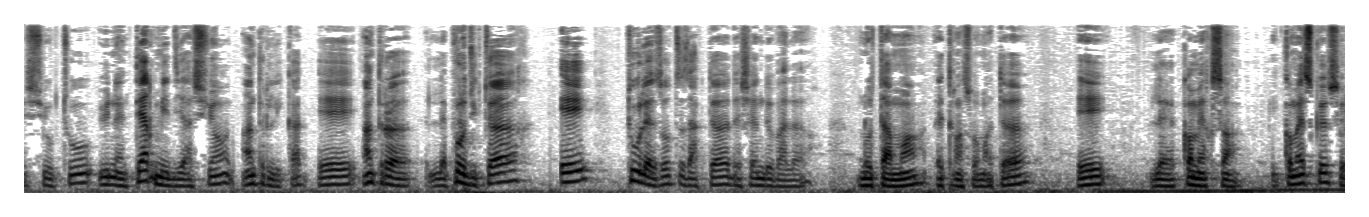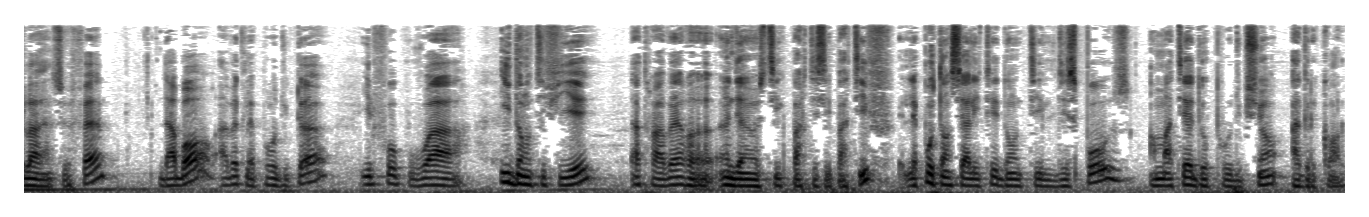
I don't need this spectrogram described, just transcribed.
surtout une intermédiation entre l'ICAT et entre les producteurs et tous les autres acteurs des chaînes de valeur, notamment les transformateurs et les commerçants. Et comment est-ce que cela se fait? D'abord, avec les producteurs, il faut pouvoir identifier à travers euh, un diagnostic participatif les potentialités dont ils disposent en matière de production agricole.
